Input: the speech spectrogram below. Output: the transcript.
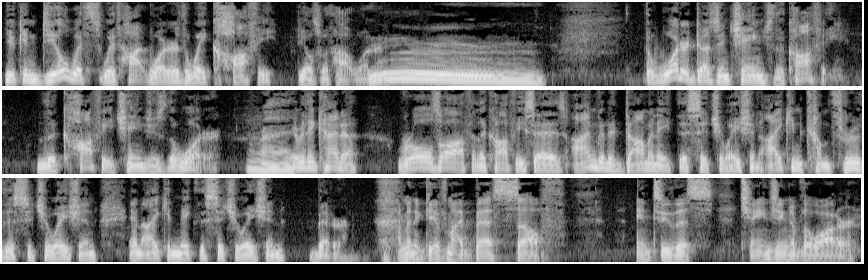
you can deal with with hot water the way coffee deals with hot water. Mm. The water doesn't change the coffee; the coffee changes the water. Right. Everything kind of rolls off, and the coffee says, "I'm going to dominate this situation. I can come through this situation, and I can make the situation better." I'm going to give my best self into this changing of the water.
